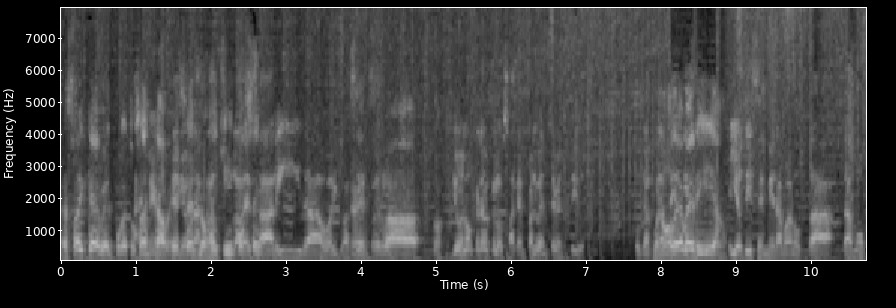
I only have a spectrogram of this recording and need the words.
Eso hay que ver, porque tú sabes que a veces una los equipos de se... salida o algo así, pero yo no creo que lo saquen para el 2022. Porque No acuérdate, ellos dicen- deberían. ellos dicen, mira, mano, está, estamos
